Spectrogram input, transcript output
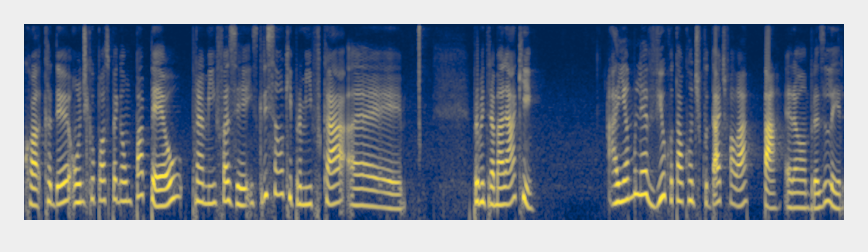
qua- cadê, onde que eu posso pegar um papel para mim fazer inscrição aqui, para mim ficar, é, para mim trabalhar aqui. Aí a mulher viu que eu tava com dificuldade de falar, pá, era uma brasileira.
